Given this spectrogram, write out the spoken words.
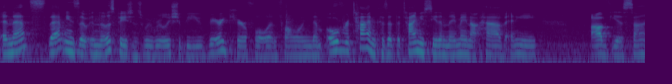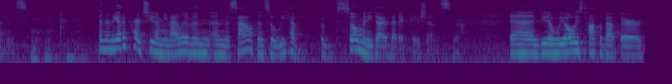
And that's that means that in those patients we really should be very careful in following them over time because at the time you see them they may not have any obvious signs. And then the other part too, I mean I live in, in the south and so we have uh, so many diabetic patients. Yeah. And you know, we always talk about their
